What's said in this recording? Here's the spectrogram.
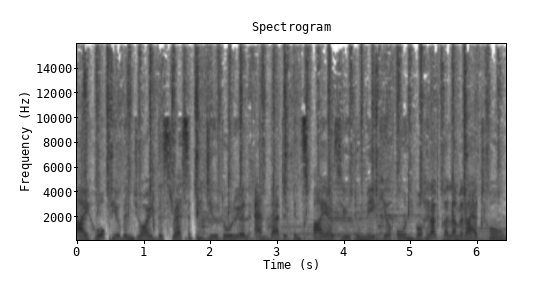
I hope you've enjoyed this recipe tutorial and that it inspires you to make your own bohra kalamra at home.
